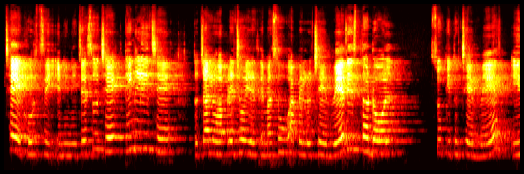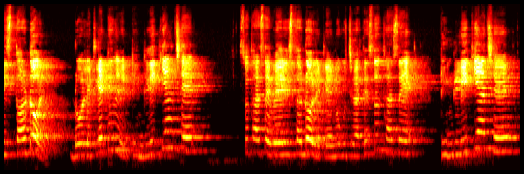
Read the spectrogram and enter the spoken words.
છે ખુરશી એની નીચે શું છે? ઢીંગલી છે. તો ચાલો આપણે જોઈએ, એમાં શું આપેલું છે? Where is the doll. શું કીધું છે? વેર ઇઝ ધ ડોલ. ડોલ એટલે ઢીંગલી. ઢીંગલી ક્યાં છે? શું થશે? Where is the doll. એટલે એનું ગુજરાતી શું થશે? ઢીંગલી ક્યાં છે?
